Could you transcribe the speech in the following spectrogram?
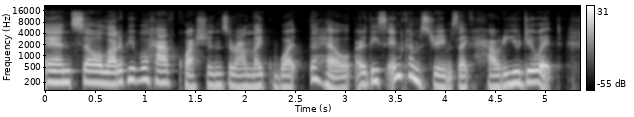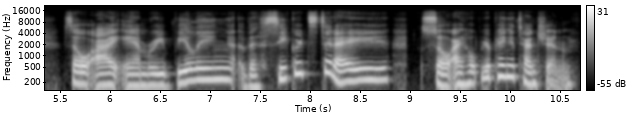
And so a lot of people have questions around like, what the hell are these income streams? Like, how do you do it? So I am revealing the secrets today. So I hope you're paying attention.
